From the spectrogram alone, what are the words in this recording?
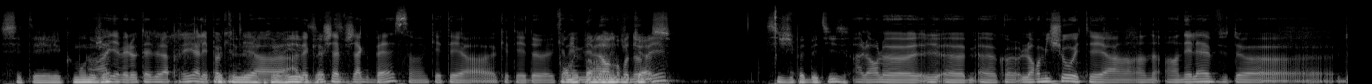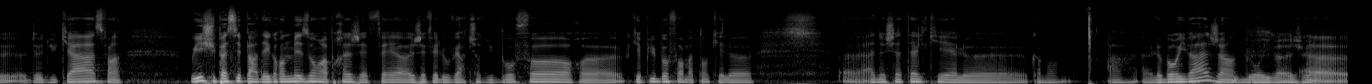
c'était comment déjà Ah, il y avait l'hôtel de la Prairie à l'époque, était, euh, Prairie, avec le chef Jacques Bess, hein, qui était, euh, qui était de, qui avait une énorme renommée. Si je dis pas de bêtises. Alors, le, euh, euh, Laurent Michaud était un, un élève de, de, de Ducasse. Enfin, oui, je suis passé par des grandes maisons. Après, j'ai fait, j'ai fait l'ouverture du Beaufort, qui est plus Beaufort maintenant, qui est le à Neuchâtel, qui est le comment? Ah, euh, le Beau Rivage. Le beau rivage. ouais. Euh,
